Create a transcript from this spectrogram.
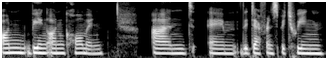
un, being uncommon and um, the difference between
